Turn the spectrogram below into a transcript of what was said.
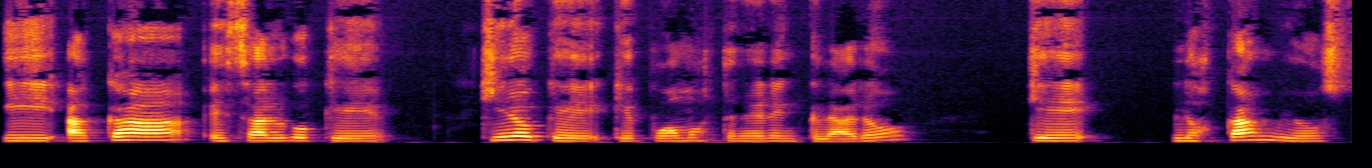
Y acá es algo que quiero que, que podamos tener en claro, que los cambios,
